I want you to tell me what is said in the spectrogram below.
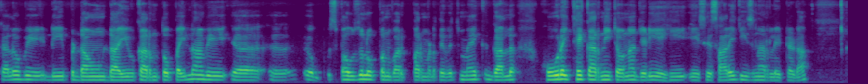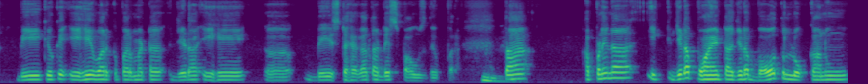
ਕਹ ਲਓ ਵੀ ਡੀਪ ਡਾਊਨ ਡਾਈਵ ਕਰਨ ਤੋਂ ਪਹਿਲਾਂ ਵੀ ਸਪਾਊਜ਼ਲ ਓਪਨ ਵਰਕ ਪਰਮਿਟ ਦੇ ਵਿੱਚ ਮੈਂ ਇੱਕ ਗੱਲ ਹੋਰ ਇੱਥੇ ਕਰਨੀ ਚਾਹੁੰਦਾ ਜਿਹੜੀ ਇਹੀ ਇਸੇ ਸਾਰੇ ਚੀਜ਼ ਨਾਲ ਰਿਲੇਟਡ ਆ ਵੀ ਕਿਉਂਕਿ ਇਹ ਵਰਕ ਪਰਮਿਟ ਜਿਹੜਾ ਇਹ ਬੇਸਡ ਹੈਗਾ ਤੁਹਾਡੇ ਸਪਾਊਸ ਦੇ ਉੱਪਰ। ਤਾਂ ਆਪਣੇ ਨਾ ਇੱਕ ਜਿਹੜਾ ਪੁਆਇੰਟ ਆ ਜਿਹੜਾ ਬਹੁਤ ਲੋਕਾਂ ਨੂੰ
